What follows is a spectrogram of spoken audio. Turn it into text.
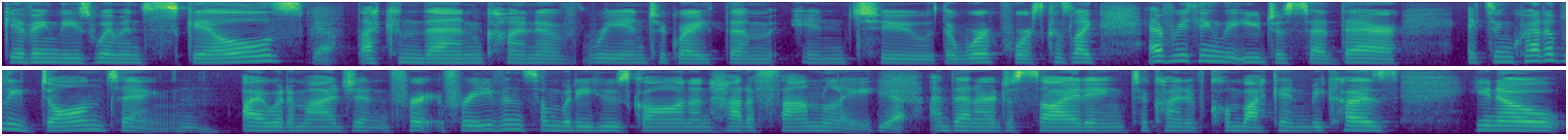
giving these women skills Yeah. that can then kind of reintegrate them into the workforce. Because like everything that you just said there, it's incredibly daunting, Mm. I would imagine, for, for even somebody who's gone and had a family Yeah. and then are deciding to kind of come back in because, you know,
